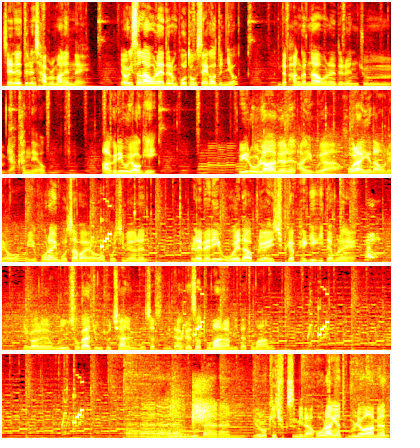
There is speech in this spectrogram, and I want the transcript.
쟤네들은 잡을만 했네. 여기서 나온 애들은 보통 세거든요? 근데 방금 나온 애들은 좀 약했네요. 아 그리고 여기 위로 올라가면은 아이구야 호랑이가 나오네요. 이 호랑이 못 잡아요. 보시면은 레벨이 5에다 무려 HP가 100이기 때문에 이거는 운수가 좀 좋지 않으면 못 잡습니다. 그래서 도망갑니다 도망. 요렇게 죽습니다. 호랑이한테 물려가면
